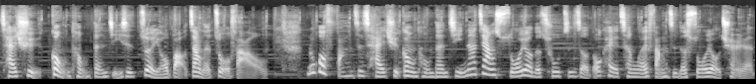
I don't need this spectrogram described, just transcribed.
采取共同登记是最有保障的做法哦。如果房子采取共同登记，那这样所有的出资者都可以成为房子的所有权人，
